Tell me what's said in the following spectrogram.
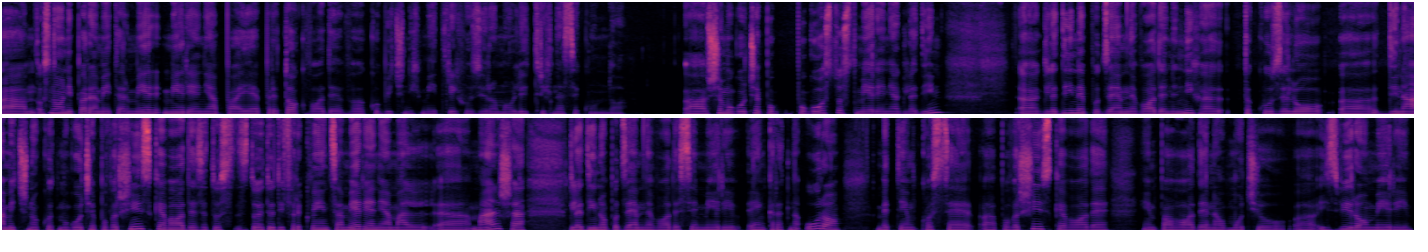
Um, osnovni parameter mer merjenja pa je pretok vode v kubičnih metrih oziroma v litrih na sekundo še mogoče po, pogostost merjenja gladin. Gladine podzemne vode ne nihajo tako zelo uh, dinamično kot mogoče površinske vode, zato, zato je tudi frekvenca merjenja mal uh, manjša. Gladino podzemne vode se meri enkrat na uro, medtem ko se uh, površinske vode in pa vode na območju uh, izvirov meri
